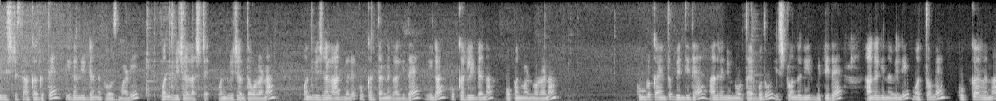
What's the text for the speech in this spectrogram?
ಇದಿಷ್ಟು ಸಾಕಾಗುತ್ತೆ. ಈಗ ಲಿಡ್ಡನ್ನು ಕ್ಲೋಸ್ ಮಾಡಿ ಒಂದು ವಿಷಲ್ ಅಷ್ಟೇ. ಒಂದು ವಿಷಲ್ ತಗೊಳ್ಳೋಣ. ಒಂದು ವಿಷಲ್ ಆದಮೇಲೆ ಕುಕ್ಕರ್ ತಣ್ಣಗಾಗಿದೆ. ಈಗ ಕುಕ್ಕರ್ ಲಿಡ್ಡನ್ನು ಓಪನ್ ಮಾಡಿ ನೋಡೋಣ. ಕುಂಬಳಕಾಯಿ ಅಂತೂ ಬೆಂದಿದೆ, ಆದರೆ ನೀವು ನೋಡ್ತಾ ಇರ್ಬೋದು ಇಷ್ಟೊಂದು ನೀರು ಬಿಟ್ಟಿದೆ. ಹಾಗಾಗಿ ನಾವಿಲ್ಲಿ ಮತ್ತೊಮ್ಮೆ ಕುಕ್ಕರನ್ನು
